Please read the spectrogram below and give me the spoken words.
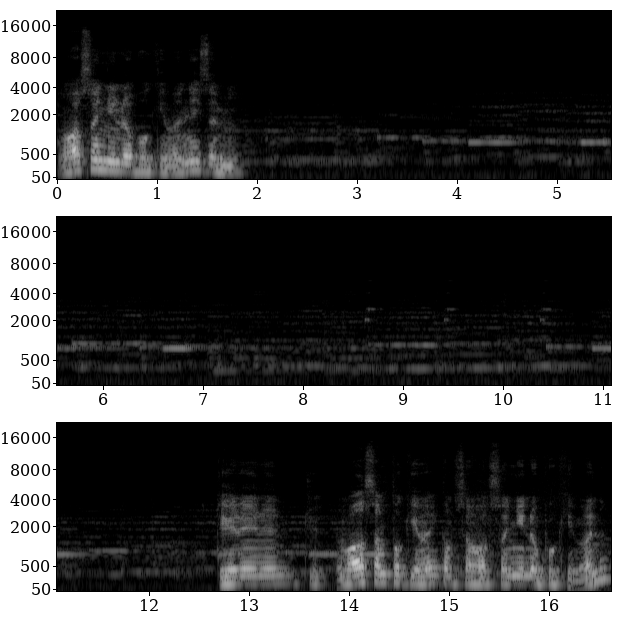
on va soigner nos Pokémon, les amis. On va avoir Pokémon, comme ça on va soigner nos Pokémon.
